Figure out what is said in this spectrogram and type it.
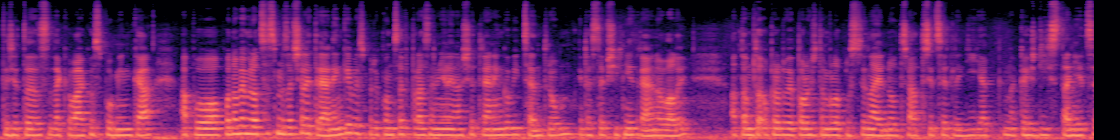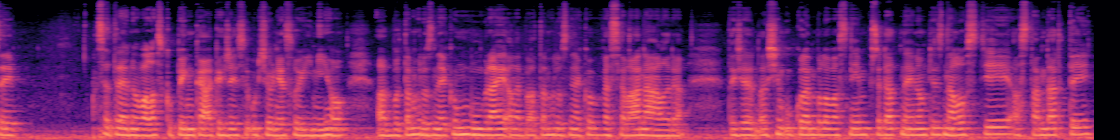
Takže to je zase taková jako vzpomínka. A po, po novém roce jsme začali tréninky, my jsme dokonce v Praze měli naše tréninkové centrum, kde se všichni trénovali. A tam to opravdu vypadalo, že tam bylo prostě najednou třeba 30 lidí, jak na každé stanici se trénovala skupinka, každý se učil něco jiného a byl tam hrozně jako mumraj, ale byla tam hrozně jako veselá nálada. Takže naším úkolem bylo vlastně jim předat nejenom ty znalosti a standardy,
